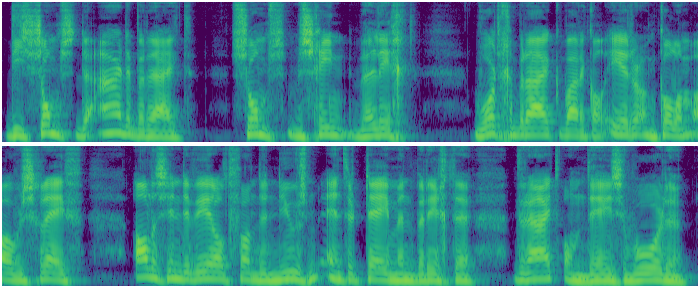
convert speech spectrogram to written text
die soms de aarde bereikt. Soms misschien wellicht woordgebruik waar ik al eerder een column over schreef. Alles in de wereld van de nieuws-entertainment berichten draait om deze woorden.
